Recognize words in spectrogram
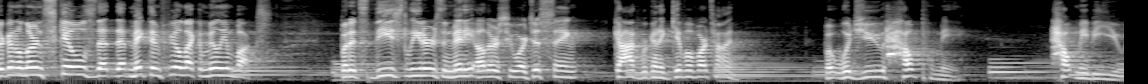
They're going to learn skills that, that make them feel like a million bucks. But it's these leaders and many others who are just saying, God, we're going to give of our time. But would you help me? Help me be you.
